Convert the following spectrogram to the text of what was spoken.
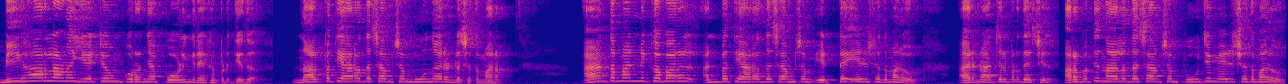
ബീഹാറിലാണ് ഏറ്റവും കുറഞ്ഞ പോളിംഗ് രേഖപ്പെടുത്തിയത് നാൽപ്പത്തിയാറ് ദശാംശം മൂന്ന് രണ്ട് ശതമാനം. ആൻഡമാൻ നിക്കോബാറിൽ അൻപത്തിയാറ് ദശാംശം എട്ട് ഏഴ് ശതമാനവും അരുണാചൽ പ്രദേശിൽ അറുപത്തിനാല് ദശാംശം പൂജ്യം ഏഴ് ശതമാനവും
